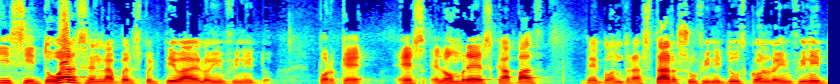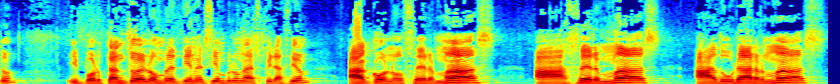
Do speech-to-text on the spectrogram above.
y situarse en la perspectiva de lo infinito, porque es, el hombre es capaz de contrastar su finitud con lo infinito y por tanto el hombre tiene siempre una aspiración a conocer más, a hacer más, a durar más.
